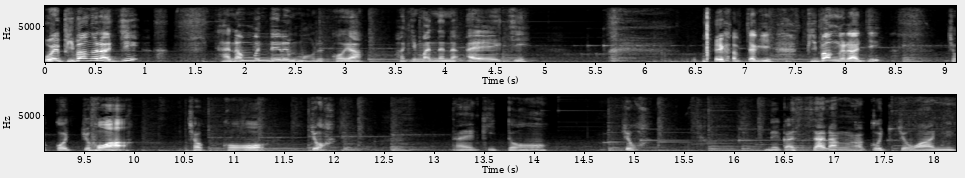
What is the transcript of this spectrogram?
왜 비방을 하지? 단원분들은 모를 거야. 하지만 나는 알지. 왜 갑자기 비방을 하지? 초코 좋아. 초코 좋아. 딸기도 좋아. 내가 사랑하고 좋아하는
